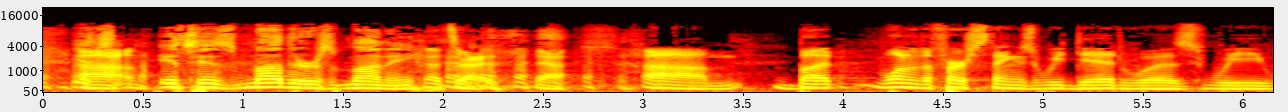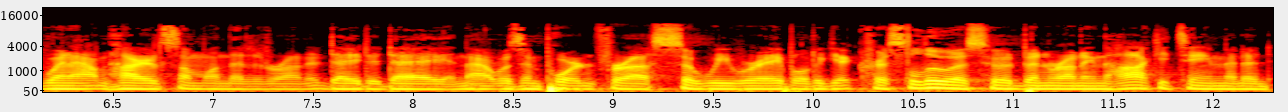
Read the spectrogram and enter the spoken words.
Um, It's his mother's money. that's right. Yeah. Um, but one of the first things we did was we went out and hired someone that had run it day to day, and that was important for us. So we were able to get Chris Lewis, who had been running the hockey team and had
